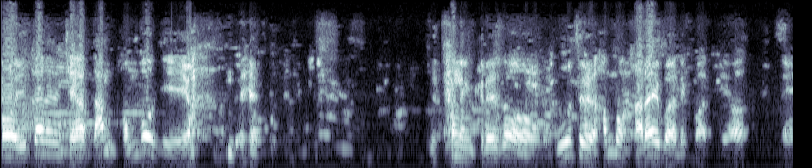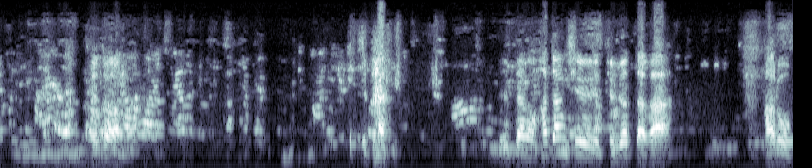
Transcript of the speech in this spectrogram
어 일단은 제가 땀 범벅이에요. 네. 일단은 그래서 옷을 한번 갈아입어야 될 것 같아요. 네. 죄송합니다. 일단 일단은 화장실 들렸다가 바로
